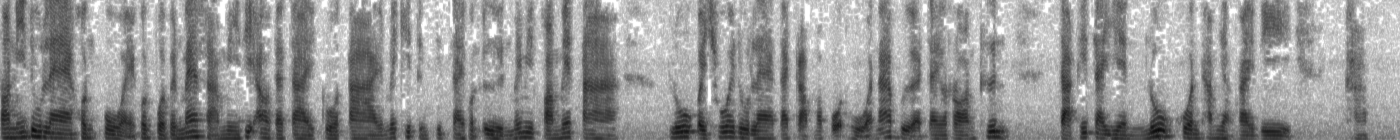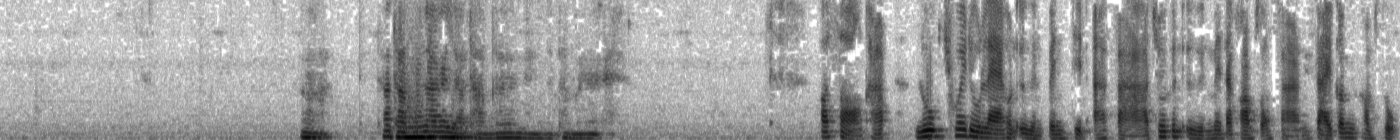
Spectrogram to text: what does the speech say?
ตอนนี้ดูแลคนป่วย คนป่วยเป็นแม่สามีที่เอาแต่ใจกลัวตาย ไม่คิดถึงจิตใจคนอื่น ไม่มีความเมตตา ลูกไปช่วยดูแลแต่กลับมาปวดหัวหน้าเบื่อใจร้อนขึ้น จากที่ใจเย็นลูกควรทำอย่างไรดีครับถ้าทำไม่ได้ก็อย่าทำนั่นเองจะทำยังไงข้อสองครับ ลูกช่วยดูแลคนอื่น เป็นจิตอาสาช่วยคนอื่นมีแต่ความสงสารใจก็มีความสุข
